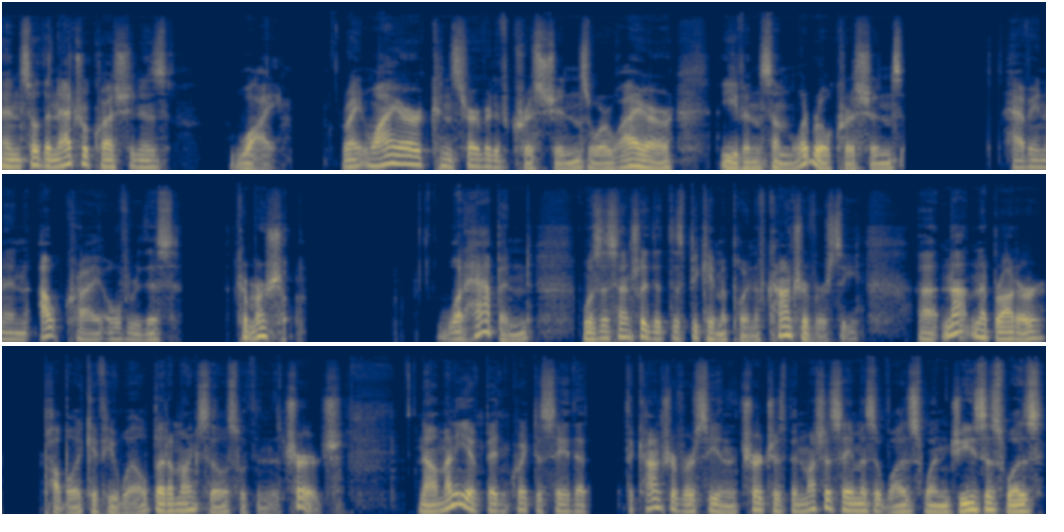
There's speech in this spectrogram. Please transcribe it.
And so the natural question is why? right? Why are conservative Christians or why are even some liberal Christians having an outcry over this commercial? What happened was essentially that this became a point of controversy, uh, not in the broader public, if you will, but amongst those within the church. Now, many have been quick to say that the controversy in the church has been much the same as it was when Jesus was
